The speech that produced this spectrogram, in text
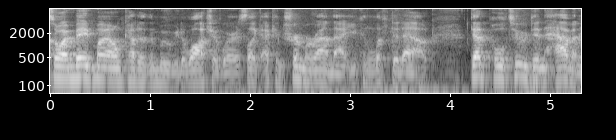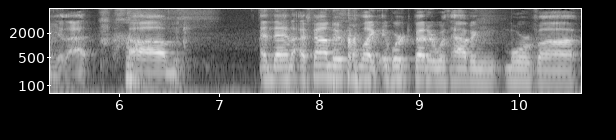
So I made my own cut of the movie to watch it, where it's like I can trim around that. You can lift it out. Deadpool two didn't have any of that. Um, and then I found it like it worked better with having more of a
